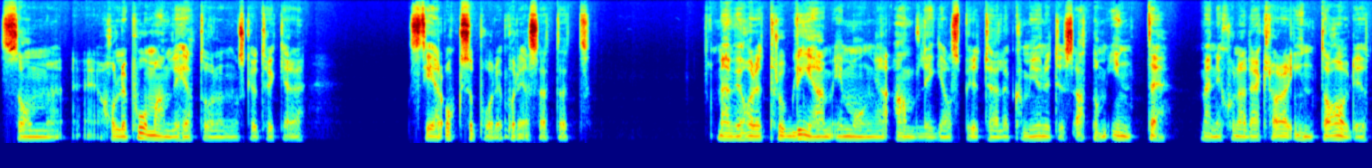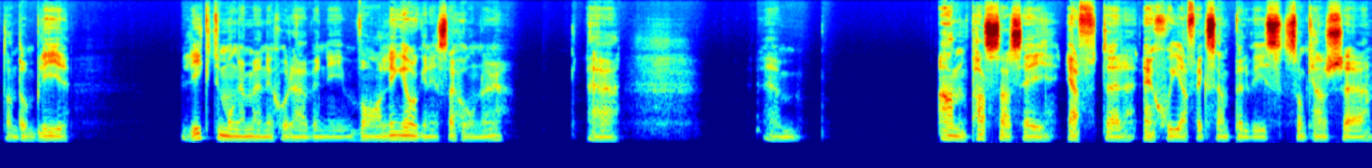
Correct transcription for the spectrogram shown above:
som eh, håller på manlighet, då, om jag ska uttrycka det, ser också på det på det sättet. Men vi har ett problem i många andliga och spirituella communities att de inte, människorna där klarar inte av det utan de blir, likt många människor även i vanliga organisationer, eh, eh, anpassar sig efter en chef exempelvis som kanske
